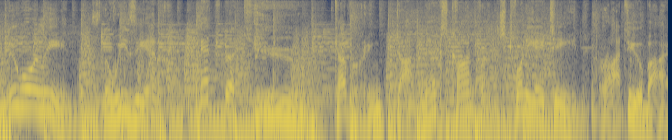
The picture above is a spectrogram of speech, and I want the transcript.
From New Orleans, Louisiana, it's theCUBE. Covering .next Conference 2018. Brought to you by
